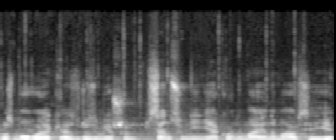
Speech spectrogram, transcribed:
розмова, яка я зрозумів, що сенсу в ній ніякого немає, я намагався її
